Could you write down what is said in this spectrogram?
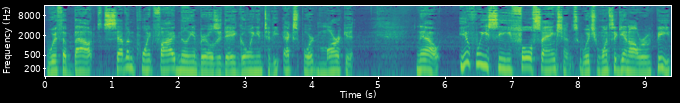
with about 7.5 million barrels a day going into the export market. Now, if we see full sanctions, which once again I'll repeat,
